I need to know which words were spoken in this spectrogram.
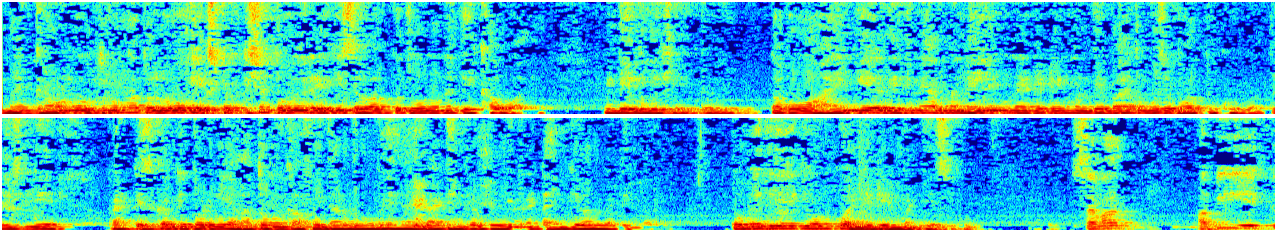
मैं ग्राउंड में उतरूँगा तो लोगों की एक्सपेक्टेशन तो वही रहेगी सहवाग को जो उन्होंने देखा हुआ है। इंडिया के लिए खेलते हुए। तब वो आएँगे देखने और मैं नहीं उन्हें एंटरटेनमेंट दे पाया तो मुझे बहुत दुख होगा। तो इसलिए प्रैक्टिस करनी पड़ रही है हाथों में काफ़ी दर्द हो गए हैं, बैटिंग करते हुए, इतने टाइम के बाद बैटिंग कर तो उम्मीद ये है कि उनको एंटरटेनमेंट दे सकूँ। सहवाग अभी एक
